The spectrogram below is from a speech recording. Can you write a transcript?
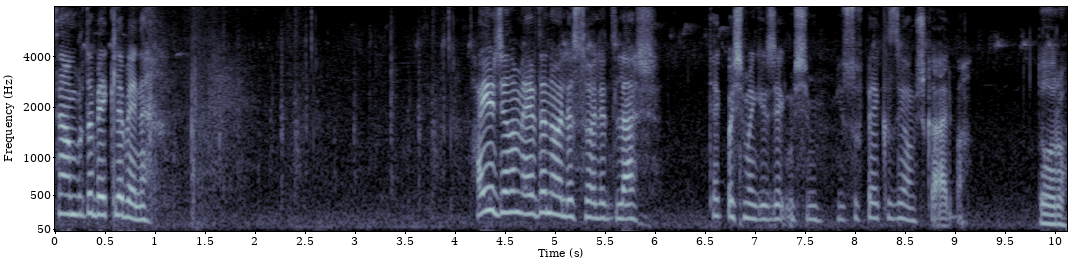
Sen burada bekle beni. Hayır canım evden öyle söylediler. Tek başıma girecekmişim. Yusuf Bey kızıyormuş galiba. Doğru.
